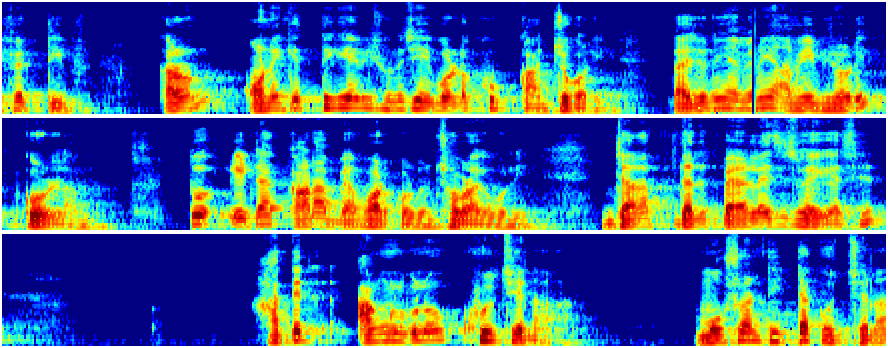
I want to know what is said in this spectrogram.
এফেক্টিভ কারণ অনেকের থেকেই আমি শুনেছি এই বলটা খুব কার্যকরী। তাই জন্যই আমি আমি এই ভিডিওটি করলাম। তো এটা কারা ব্যবহার করবেন? সবার আগে বলি। যারা, যাদের প্যারালাইসিস হয়ে গেছে, হাতের আঙুলগুলো খুলছে না মোশন ঠিকঠাক হচ্ছে না,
